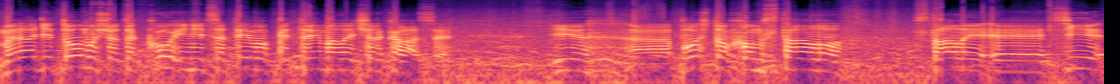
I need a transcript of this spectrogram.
Ми раді тому, що таку ініціативу підтримали Черкаси. І е, поштовхом стало, стали е, ці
